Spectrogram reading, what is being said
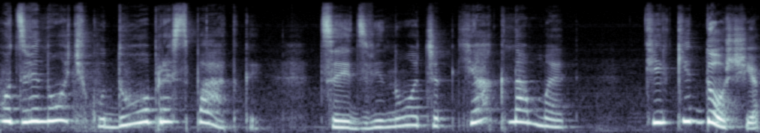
У дзвіночку добре спадки. Цей дзвіночок, як намет, тільки дощ, як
